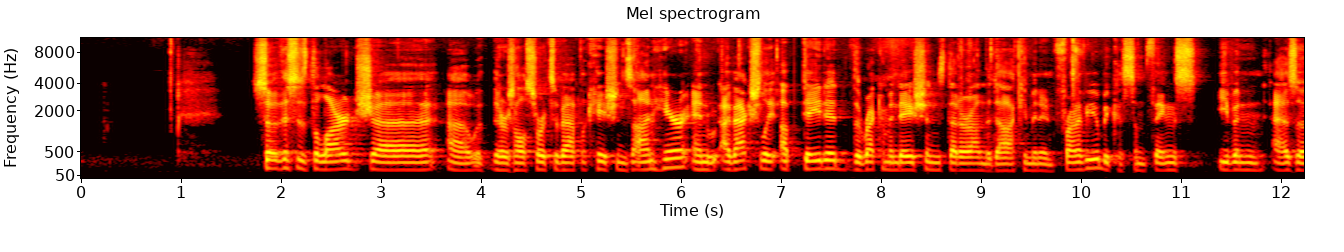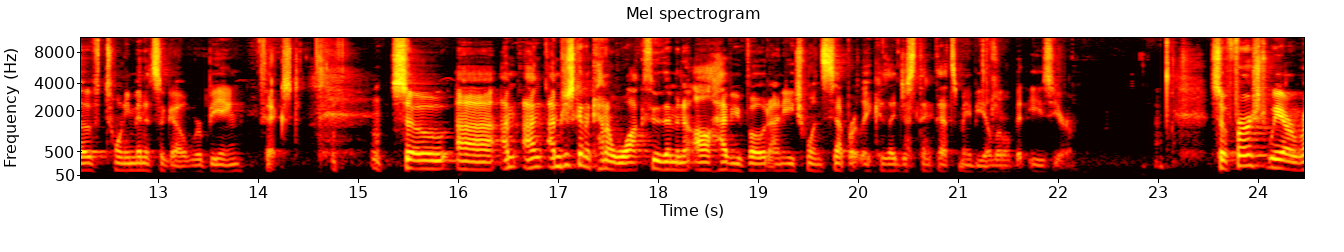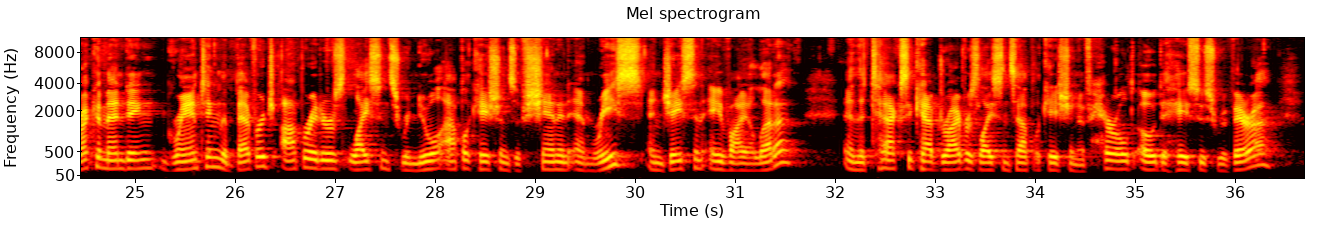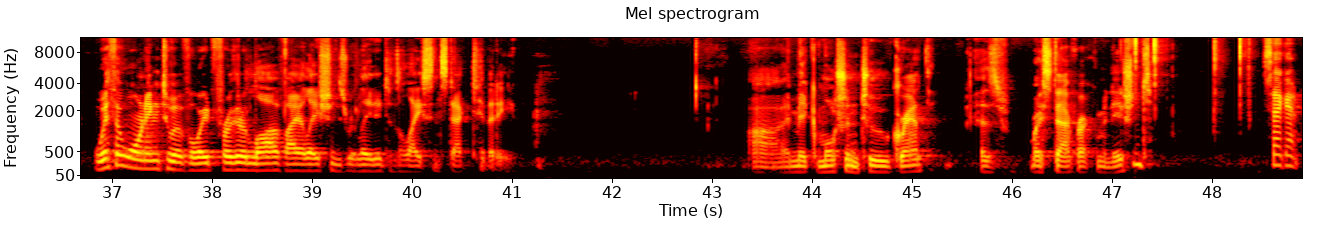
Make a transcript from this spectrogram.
So this is the large, uh, uh, there's all sorts of applications on here, and I've actually updated the recommendations that are on the document in front of you because some things, even as of 20 minutes ago, were being fixed. So uh, I'm, I'm, I'm just going to kind of walk through them and I'll have you vote on each one separately because I just think that's maybe a little bit easier. So first, we are recommending granting the beverage operator's license renewal applications of Shannon M. Reese and Jason A. Violetta, and the taxi cab driver's license application of Harold O. De Jesus Rivera, with a warning to avoid further law violations related to the licensed activity. Uh, I make a motion to grant as my staff recommendations. Second.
